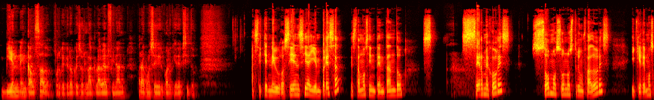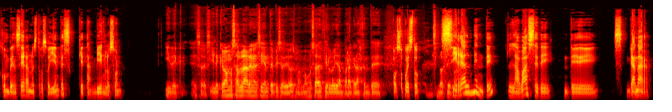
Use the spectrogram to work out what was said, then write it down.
bien encauzado, porque creo que eso es la clave al final para conseguir cualquier éxito. Así que neurociencia y empresa estamos intentando ser mejores somos unos triunfadores y queremos convencer a nuestros oyentes que también lo son. ¿Y de, eso es. ¿Y de qué vamos a hablar en el siguiente episodio, Osman? Vamos a decirlo ya para que la gente... Por supuesto. Si realmente la base de, de ganar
